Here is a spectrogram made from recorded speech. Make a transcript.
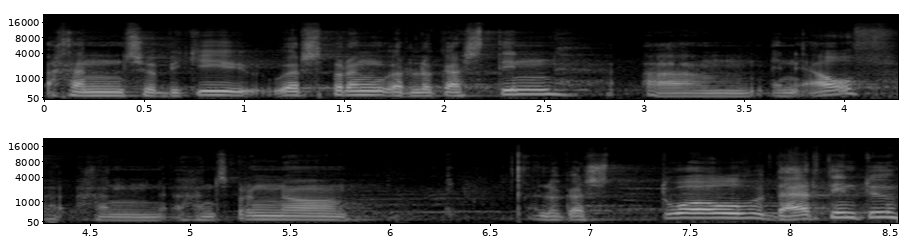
Ek gaan so 'n bietjie oorspring oor Lukas 10 um en 11 gaan gaan spring na Lukas 12, 13 toe.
